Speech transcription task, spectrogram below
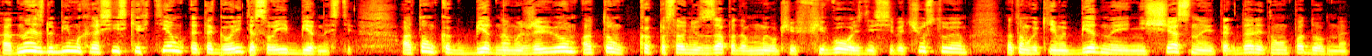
Одна из любимых российских тем – это говорить о своей бедности. О том, как бедно мы живем, о том, как по сравнению с Западом мы вообще фигово здесь себя чувствуем, о том, какие мы бедные, несчастные и так далее и тому подобное.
